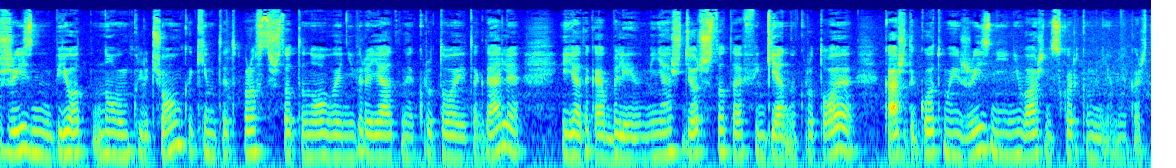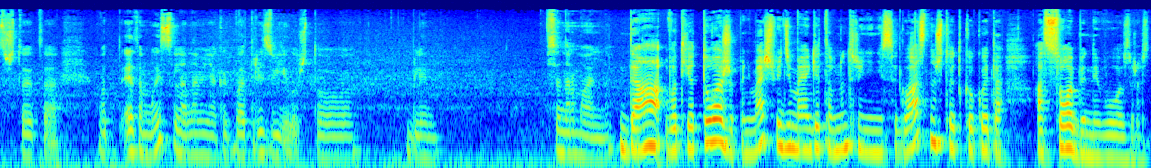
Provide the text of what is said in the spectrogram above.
жизнь бьет новым ключом каким-то, это просто что-то новое, невероятное, крутое и так далее. И я такая, блин, меня ждет что-то офигенно крутое каждый год моей жизни, и неважно, сколько мне. Мне кажется, что это вот эта мысль, она меня как бы отрезвила, что, блин, все нормально. Да, вот я тоже, понимаешь, видимо, я где-то внутренне не согласна, что это какой-то особенный возраст.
